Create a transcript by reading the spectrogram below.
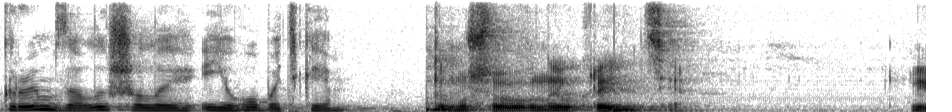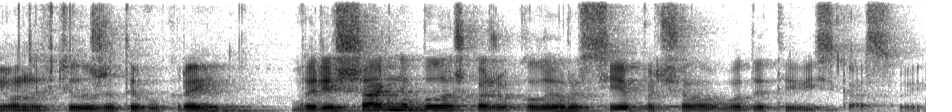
Крим залишили і його батьки. Тому що вони українці. І вони хотіли жити в Україні. Вирішальне було, ж кажу, коли Росія почала вводити війська свої.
